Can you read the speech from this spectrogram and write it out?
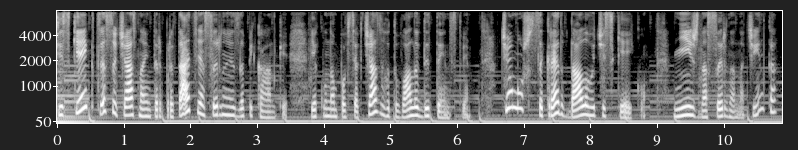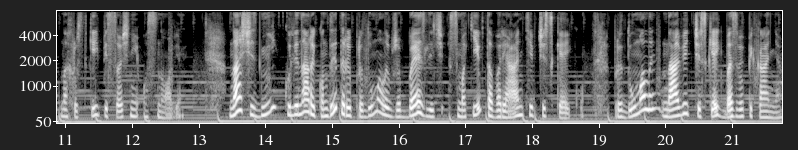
Чізкейк це сучасна інтерпретація сирної запіканки, яку нам повсякчас готували в дитинстві. В чому ж секрет вдалого чізкейку? Ніжна сирна начинка на хрусткій пісочній основі. В наші дні кулінари-кондитери придумали вже безліч смаків та варіантів чизкейку. Придумали навіть чизкейк без випікання.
